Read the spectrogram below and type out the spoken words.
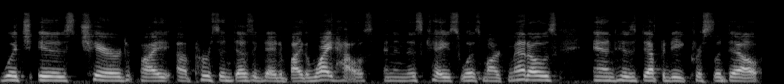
which is chaired by a person designated by the White House, and in this case was Mark Meadows, and his deputy Chris Liddell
